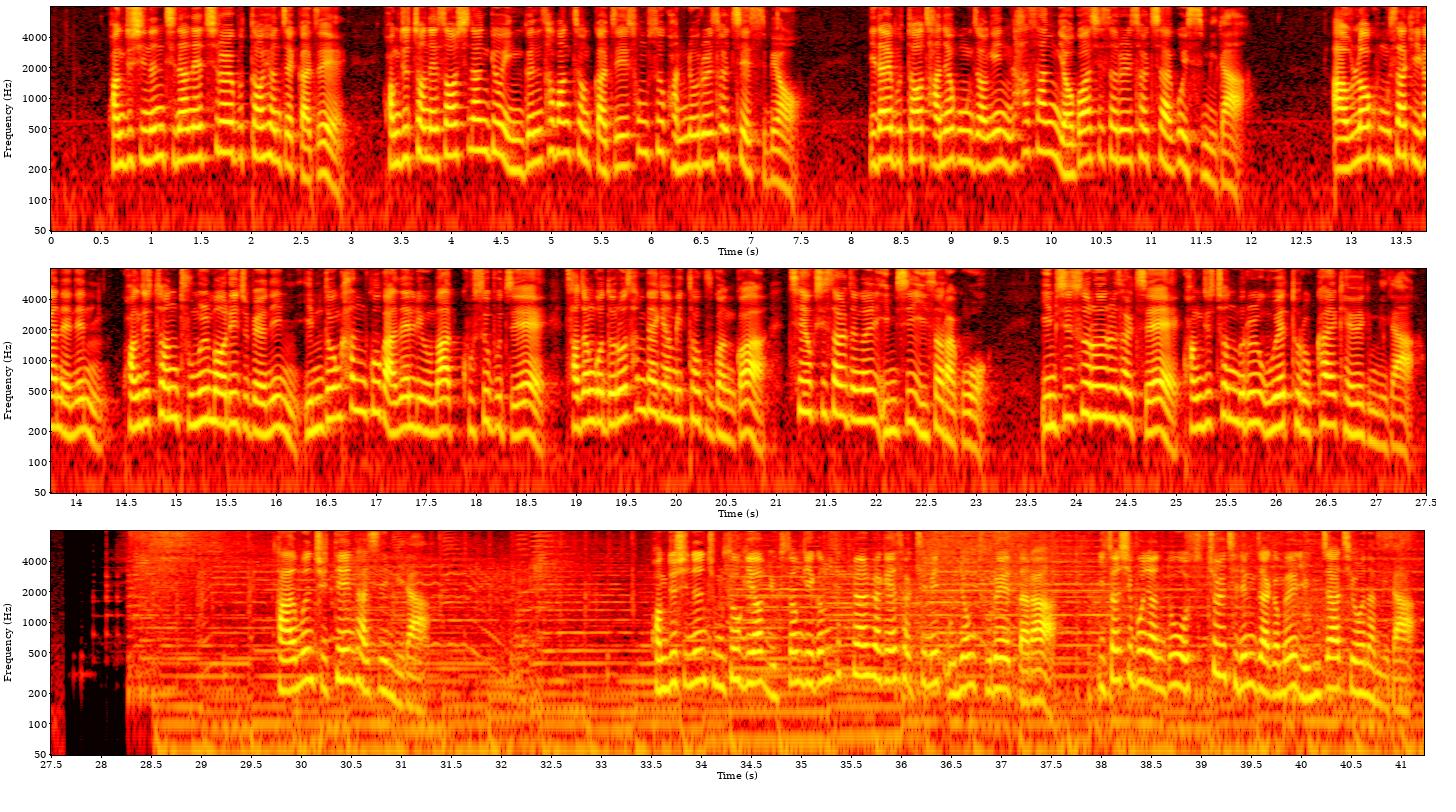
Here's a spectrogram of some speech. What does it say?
광주시는 지난해 7월부터 현재까지 광주천에서 신안교 인근 서방천까지 송수 관로를 설치했으며 이달부터 잔여 공정인 하상 여과 시설을 설치하고 있습니다. 아울러 공사 기간에는 광주천 두물머리 주변인 임동 한국 아델리움 앞 고수부지에 자전거도로 300여 미터 구간과 체육시설 등을 임시 이설하고 임시 수로를 설치해 광주천물을 우회토록 할 계획입니다. 다음은 GTN 단신입니다. 광주시는 중소기업 육성기금 특별회계 설치 및 운영 조례에 따라 2015년도 수출 진흥 자금을 융자 지원합니다.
